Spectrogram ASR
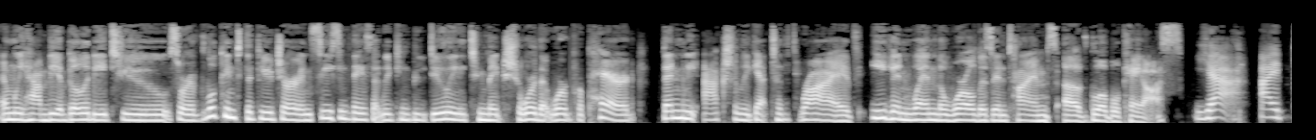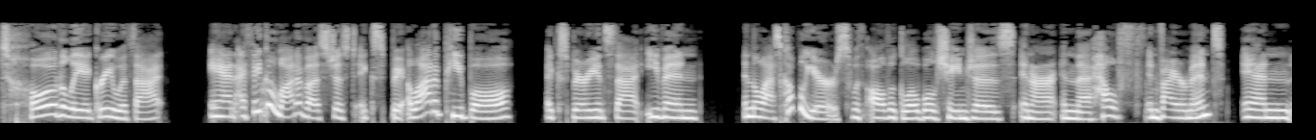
and we have the ability to sort of look into the future and see some things that we can be doing to make sure that we're prepared, then we actually get to thrive even when the world is in times of global chaos. Yeah, I totally agree with that. And I think a lot of us just experience, a lot of people experience that even in the last couple years with all the global changes in our, in the health environment. And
